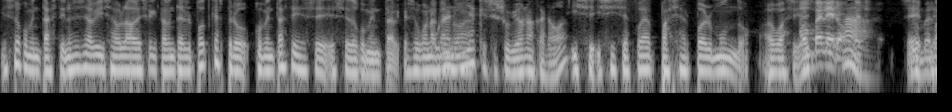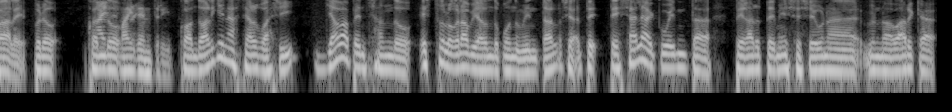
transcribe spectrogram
Eso lo comentaste. No sé si habéis hablado exactamente en el podcast, pero comentasteis ese, ese documental, que se fue a una, Una canoa niña que se subió a una canoa. y, se, y si se fue a pasear por el mundo, algo así. A un velero. Ah, sí, Eh, un velero. vale, pero cuando, Maiden Trip. cuando alguien hace algo así, ya va pensando, esto lo grabo ya un documental. O sea, ¿te, te sale a cuenta pegarte meses en una, en una barca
